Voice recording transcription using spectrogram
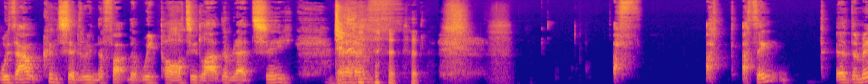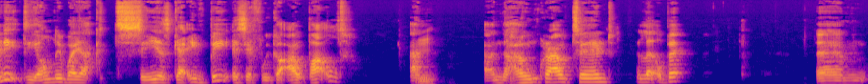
without considering the fact that we parted like the Red Sea. Um, I, I, I, think at the minute the only way I could see us getting beat is if we got out battled and mm. and the home crowd turned a little bit. Um,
